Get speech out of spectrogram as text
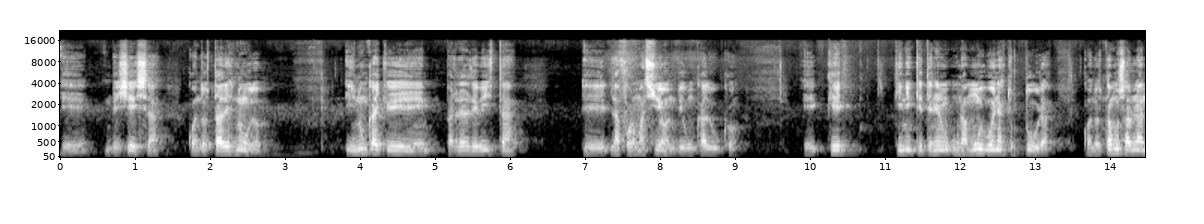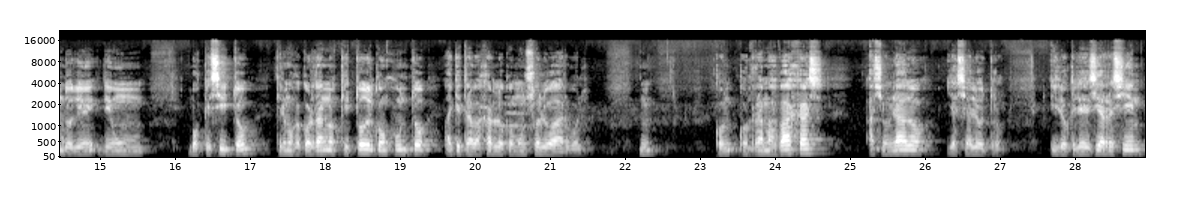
eh, belleza cuando está desnudo. Y nunca hay que perder de vista eh, la formación de un caduco, eh, que tiene que tener una muy buena estructura. Cuando estamos hablando de, un bosquecito, tenemos que acordarnos que todo el conjunto hay que trabajarlo como un solo árbol, con, con ramas bajas hacia un lado y hacia el otro. Y lo que les decía recién,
